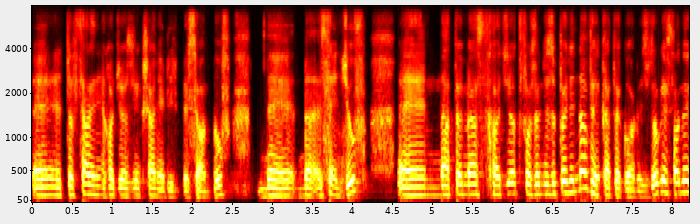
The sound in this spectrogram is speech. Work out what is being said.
e, to wcale nie chodzi o zwiększanie liczby sądów, e, sędziów, e, natomiast chodzi o tworzenie zupełnie nowej kategorii. Z drugiej strony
